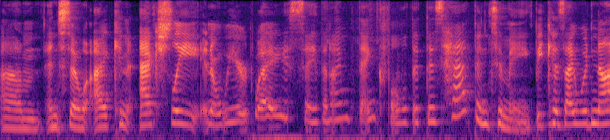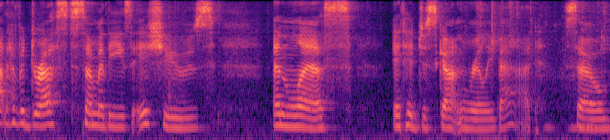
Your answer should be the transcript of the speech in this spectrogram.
Um, and so I can actually in a weird way say that I'm thankful that this happened to me because I would not have addressed some of these issues unless it had just gotten really bad. So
